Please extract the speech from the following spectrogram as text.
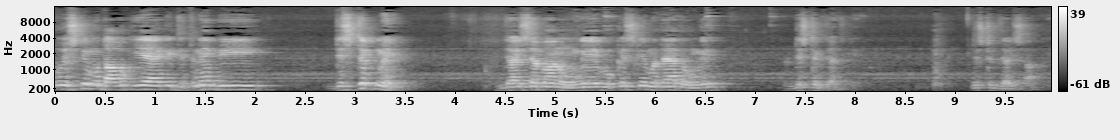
तो इसके मुताबिक ये है कि जितने भी डिस्ट्रिक्ट में जज साहबान होंगे, वो किसके मतहत होंगे? डिस्ट्रिक्ट जज के, डिस्ट्रिक्ट जज साहब के।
